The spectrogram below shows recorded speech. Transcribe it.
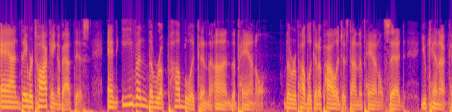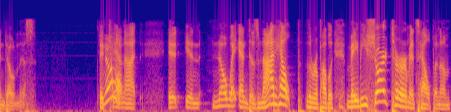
And they were talking about this, and even the Republican on the panel, the Republican apologist on the panel, said you cannot condone this. It no. cannot. It in no way, and does not help the Republic. Maybe short term it's helping them,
